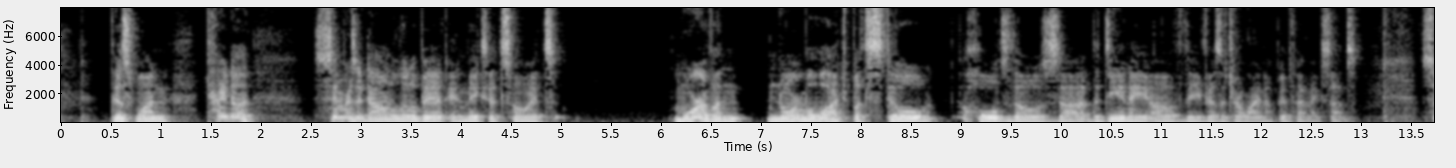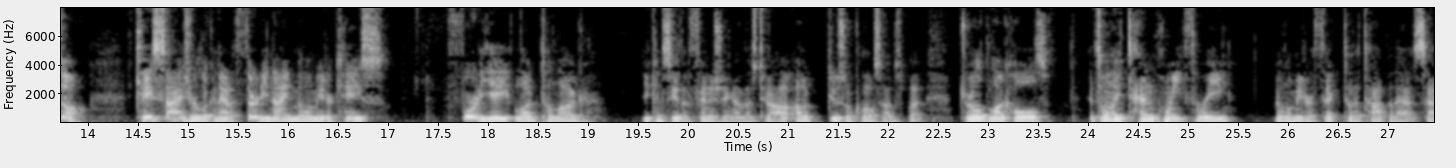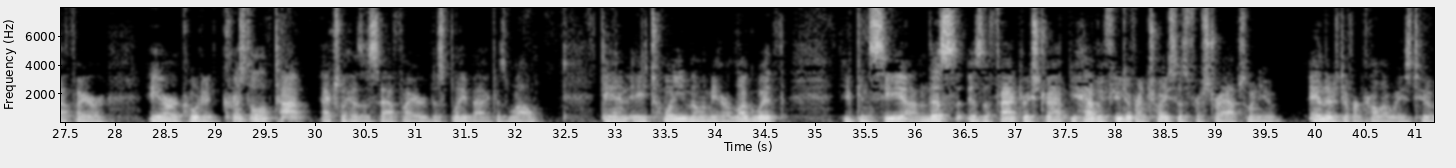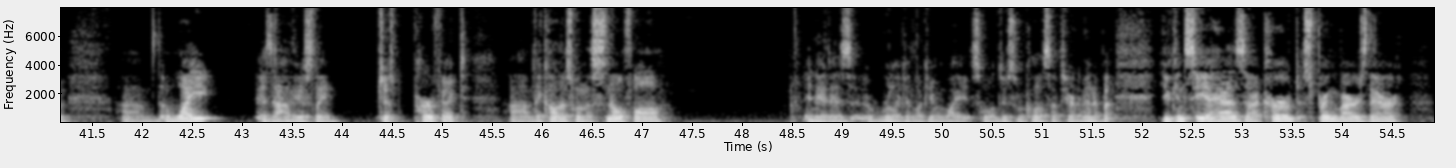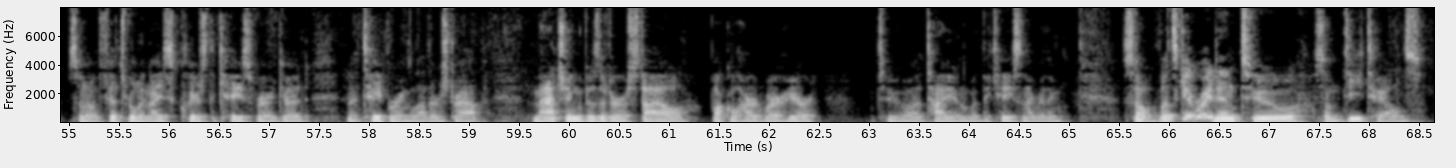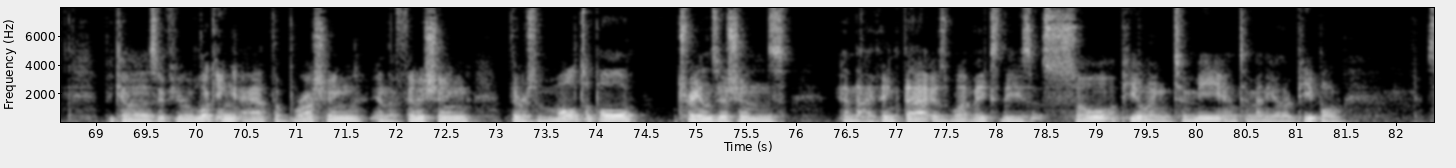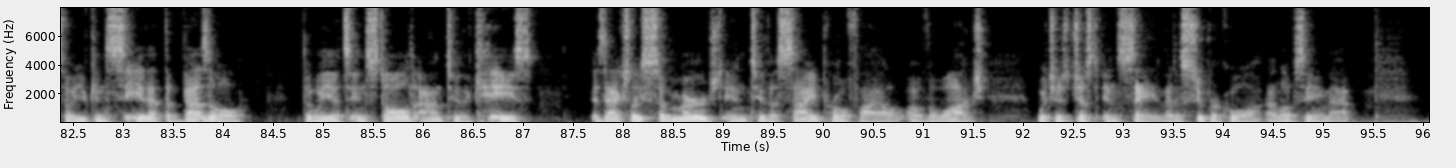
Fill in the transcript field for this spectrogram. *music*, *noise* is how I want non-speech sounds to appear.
This one kind of simmers it down a little bit and makes it so it's more of a normal watch, but still holds those uh, the DNA of the Visitor lineup, if that makes sense. So, case size, you're looking at a 39 millimeter case, 48 lug to lug. You can see the finishing on this too. I'll, I'll do some close-ups, but drilled lug holes. It's only 10.3 millimeter thick to the top of that sapphire AR coated crystal up top. Actually has a sapphire display back as well. And a 20 millimeter lug width. You can see on this is the factory strap. You have a few different choices for straps when you, and there's different colorways too. Um, the white is obviously just perfect. Um, they call this one the Snowfall, and it is a really good looking white. So we'll do some close-ups here in a minute. But you can see it has uh, curved spring bars there, so it fits really nice, clears the case very good, and a tapering leather strap. Matching visitor style buckle hardware here to uh, tie in with the case and everything. So let's get right into some details because if you're looking at the brushing and the finishing, there's multiple transitions and I think that is what makes these so appealing to me and to many other people. So you can see that the bezel, the way it's installed onto the case, is actually submerged into the side profile of the watch which is just insane. That is super cool. I love seeing that.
